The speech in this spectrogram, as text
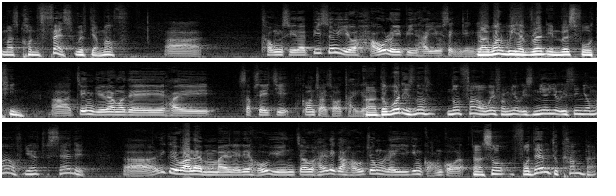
must confess with their mouth, 啊。同时咧，必须要口里边系要承认嘅 like what we have read in verse 14. 啊。正如咧，我哋系 十四节刚才所睇嘅 Uh, the word is not not far away from you; it's near you; it's in your mouth. You have to say it. 啊。呢句话咧唔系离你好远，就喺你嘅口中，你已经讲过啦 Uh, so for them to come back,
